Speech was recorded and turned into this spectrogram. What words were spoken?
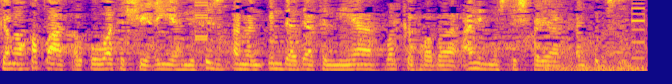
كما قطعت القوات الشيعية لحزب أمل إمدادات المياه والكهرباء عن المستشفيات الفلسطينية.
